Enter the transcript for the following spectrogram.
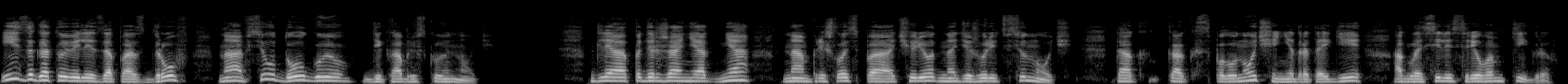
и заготовили запас дров на всю долгую декабрьскую ночь. Для поддержания огня нам пришлось поочередно дежурить всю ночь, так как с полуночи недра тайги огласились ревом тигров.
